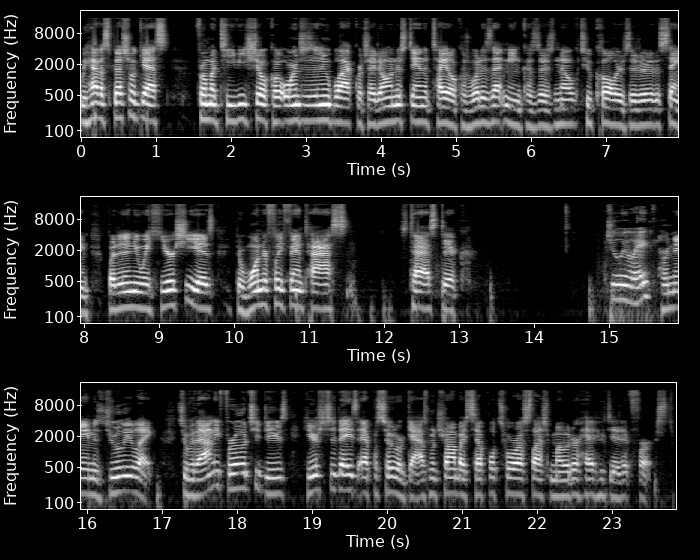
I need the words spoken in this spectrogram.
We have a special guest from a TV show called Orange is the New Black, which I don't understand the title, because what does that mean? Because there's no two colors that are the same. But anyway, here she is, the wonderfully fantastic Julie Lake. Her name is Julie Lake. So without any further to-dos, here's today's episode of Orgasmatron by Sepultura slash Motorhead who did it first.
